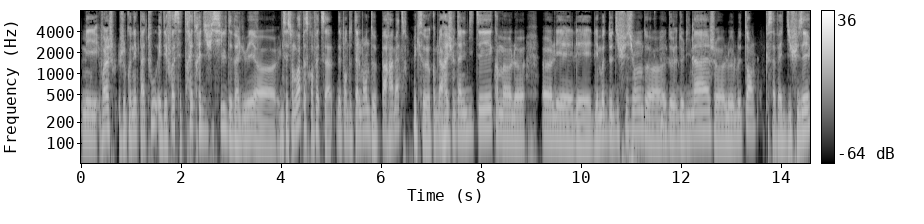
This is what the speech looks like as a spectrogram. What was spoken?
mais voilà, je, je connais pas tout et des fois c'est très très difficile d'évaluer euh, une session de droit parce qu'en fait ça dépend de tellement de paramètres, comme la régionalité, comme euh, le, les, les, les, modes de diffusion de, mm. de, de l'image, le, le, temps que ça va être diffusé,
